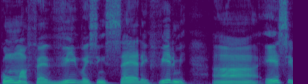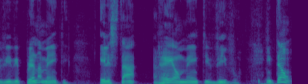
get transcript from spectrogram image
com uma fé viva e sincera e firme, ah, esse vive plenamente. Ele está realmente vivo. Então,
